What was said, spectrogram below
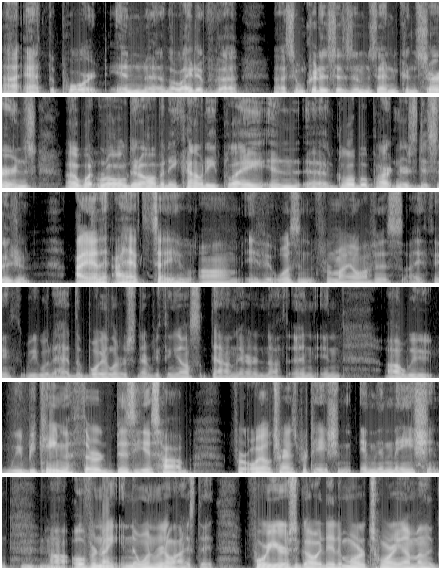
uh, at the port in uh, the light of uh, some criticisms and concerns. what role did Albany County play in Global Partners' decision? I I have to tell you, um, if it wasn't for my office, I think we would have had the boilers and everything else down there, and nothing. And, and uh, we we became the third busiest hub for oil transportation in the nation mm-hmm. uh, overnight, and no one realized it. Four years ago, I did a moratorium on the,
